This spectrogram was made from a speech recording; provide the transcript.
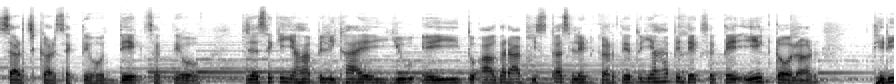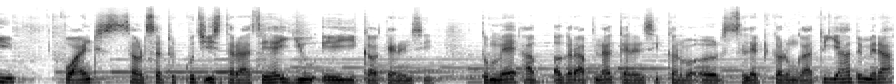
सर्च कर सकते हो, देख सकते हो। जैसे कि यहाँ पे लिखा है यू तो अगर आप इसका सिलेक्ट करते हैं तो यहाँ पे देख सकते हैं एक डॉलर थ्री पॉइंट सड़सठ कुछ इस तरह से है यू का करेंसी। तो मैं अब अगर अपना करेंसी सेलेक्ट करूँगा तो यहाँ पे मेरा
